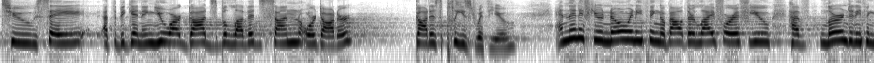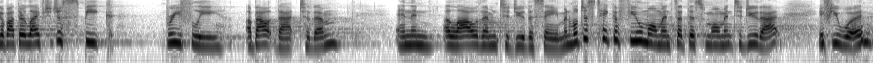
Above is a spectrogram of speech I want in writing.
to say at the beginning, You are God's beloved son or daughter. God is pleased with you. And then, if you know anything about their life or if you have learned anything about their life, to just speak briefly about that to them and then allow them to do the same. And we'll just take a few moments at this moment to do that, if you would.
